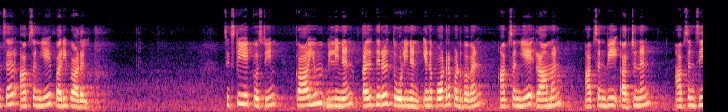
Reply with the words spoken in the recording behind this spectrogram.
answer option A Paripadal. Sixty eight question காயும் வில்லினன் கல்திரள் தோழினன் என போற்றப்படுபவன் option A Raman option B Arjunan option C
